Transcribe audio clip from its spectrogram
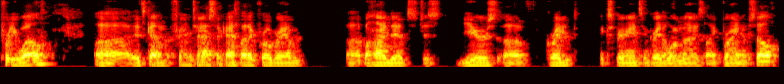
pretty well. Uh, it's got a fantastic athletic program uh, behind it. Just years of great experience and great alumni like Bryan himself,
